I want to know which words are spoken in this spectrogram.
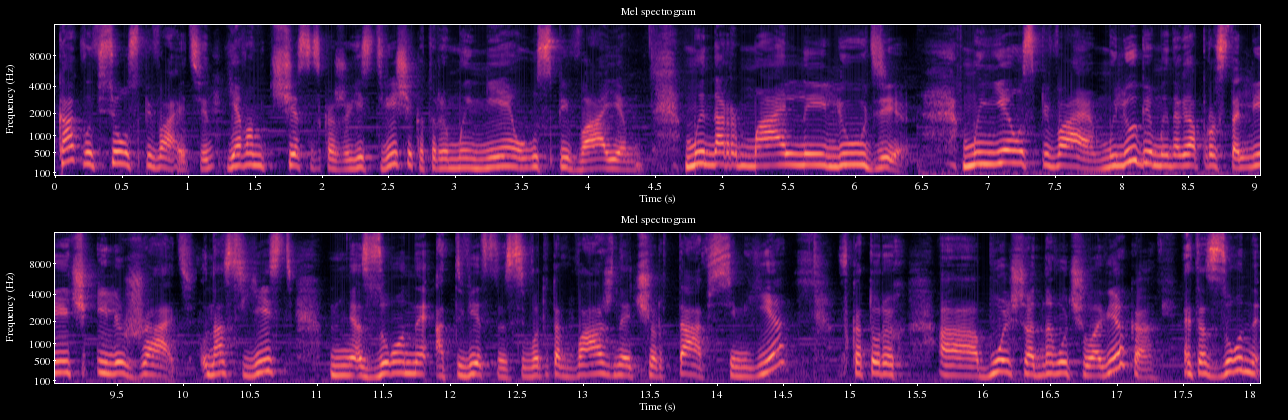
как вы все успеваете? Я вам честно скажу, есть вещи, которые мы не успеваем. Мы нормальные люди, мы не успеваем. Мы любим иногда просто лечь и лежать. У нас есть зоны ответственности. Вот это важная черта в семье, в которых а, больше одного человека, это зоны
